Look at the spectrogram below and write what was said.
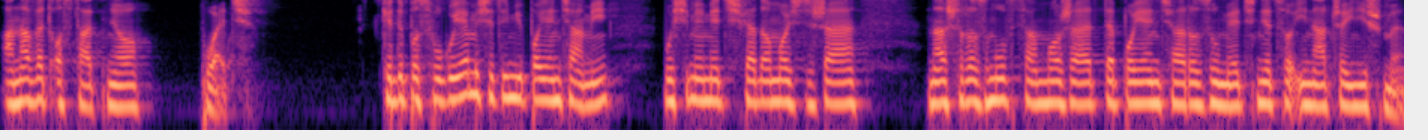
a nawet ostatnio płeć. Kiedy posługujemy się tymi pojęciami, musimy mieć świadomość, że nasz rozmówca może te pojęcia rozumieć nieco inaczej niż my.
